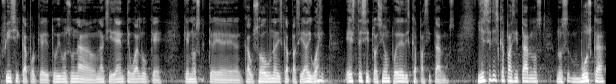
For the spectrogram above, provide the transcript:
física, porque tuvimos una, un accidente o algo que, que nos causó una discapacidad, igual, esta situación puede discapacitarnos. Y ese discapacitarnos nos busca,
